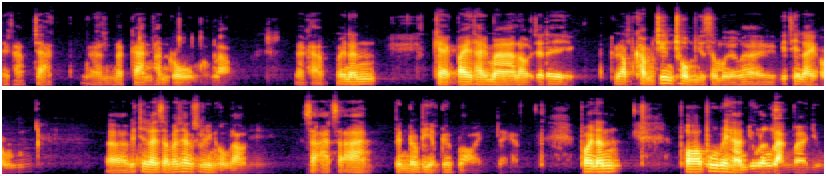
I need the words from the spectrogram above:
นะครับ จากงานนักการพันโรงของเรานะครับ เพราะฉะนั้นแขกไปไทยมาเราจะได้รับคำชื่นชมอยู่เสมอว่าวิทยาลัยของ วิทยาลัยสารพัดช่างสุรินทร์ของเราเนี่ยสะอาดสะอ้านเป็นระเบียบเรียบร้อยนะครับ เพราะฉะนั้นพอผู้บริหารยุคหลังๆ มาอยู่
